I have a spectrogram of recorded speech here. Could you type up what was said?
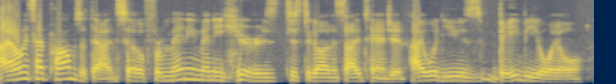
I always had problems with that. So for many, many years, just to go on a side tangent, I would use baby oil –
